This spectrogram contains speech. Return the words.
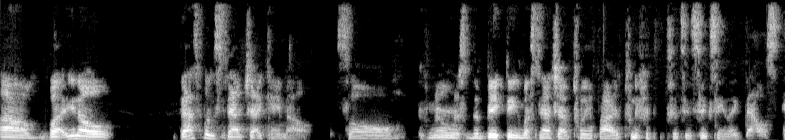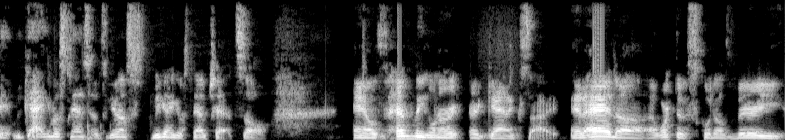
Um, but you know that's when Snapchat came out. So if you remember the big thing about Snapchat 25, 2015, 16, like that was it. We gotta get on Snapchat. We gotta, we gotta get on Snapchat. So and I was heavily on our organic side. And I had uh, I worked at a school that was very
